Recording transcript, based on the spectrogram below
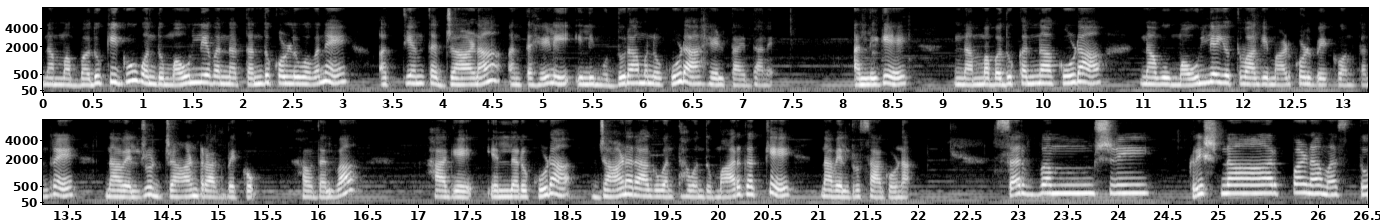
ನಮ್ಮ ಬದುಕಿಗೂ ಒಂದು ಮೌಲ್ಯವನ್ನು ತಂದುಕೊಳ್ಳುವವನೇ ಅತ್ಯಂತ ಜಾಣ ಅಂತ ಹೇಳಿ ಇಲ್ಲಿ ಮುದ್ದುರಾಮನು ಕೂಡ ಹೇಳ್ತಾ ಇದ್ದಾನೆ. ಅಲ್ಲಿಗೆ ನಮ್ಮ ಬದುಕನ್ನ ಕೂಡ ನಾವು ಮೌಲ್ಯಯುತವಾಗಿ ಮಾಡಿಕೊಳ್ಬೇಕು ಅಂತಂದ್ರೆ ನಾವೆಲ್ಲರೂ ಜಾಣರಾಗಬೇಕು. ಹೌದಲ್ವಾ? ಹಾಗೆ ಎಲ್ಲರೂ ಕೂಡ ಜಾಣರಾಗುವಂತಹ ಒಂದು ಮಾರ್ಗಕ್ಕೆ ನಾವೆಲ್ಲರೂ ಸಾಗೋಣ. ಸರ್ವಂ ಶ್ರೀ ಕೃಷ್ಣಾರ್ಪಣಮಸ್ತು.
